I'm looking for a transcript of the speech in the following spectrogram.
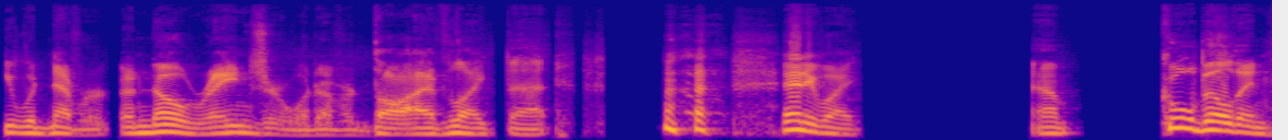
he would never a no Ranger would ever dive like that. anyway, um, cool building.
